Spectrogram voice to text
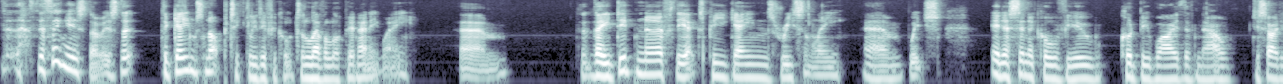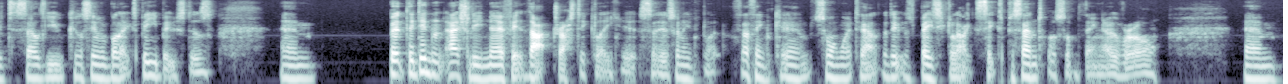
the, the thing is, though, is that the game's not particularly difficult to level up in any way. Um, they did nerf the XP gains recently, um, which, in a cynical view, could be why they've now decided to sell you consumable XP boosters. Um, but they didn't actually nerf it that drastically. It's it's only I think um, someone worked out that it was basically like six percent or something overall. Um,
